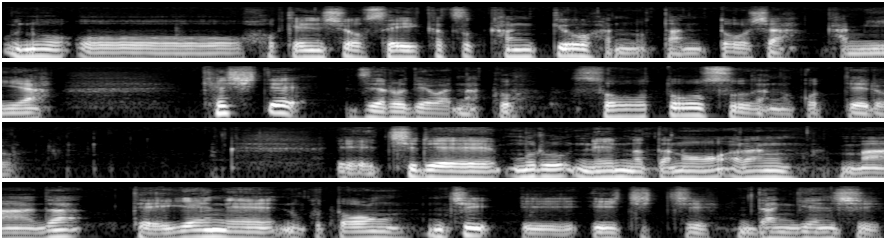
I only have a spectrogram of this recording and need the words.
うの保健所生活環境班の担当者神や決してゼロではなく相当数が残っている、えー、地霊むる年なたのあらんまだ低減ねぬくとんちいちち断言し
